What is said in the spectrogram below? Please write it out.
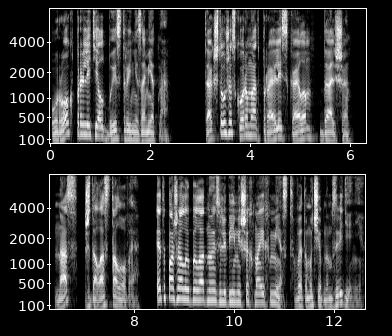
Урок пролетел быстро и незаметно. Так что уже скоро мы отправились с Кайлом дальше. Нас ждала столовая. Это, пожалуй, было одно из любимейших моих мест в этом учебном заведении.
